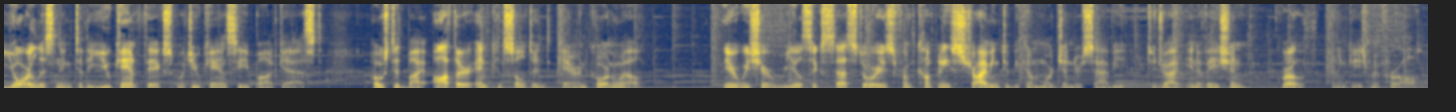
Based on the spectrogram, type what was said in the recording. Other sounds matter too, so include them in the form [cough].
You're listening to the You Can't Fix What You Can't See podcast, hosted by author and consultant Karen Cornwell. Here we share real success stories from companies striving to become more gender savvy to drive innovation, growth, and engagement for all.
